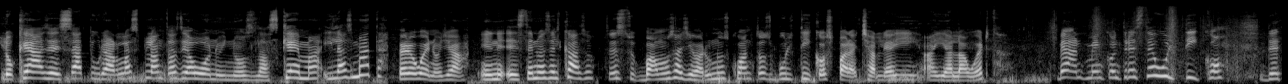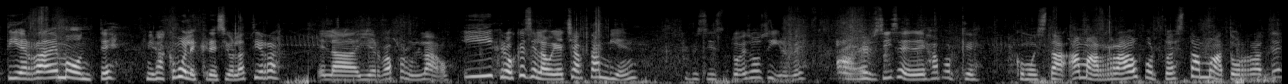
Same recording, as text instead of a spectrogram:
lo que hace es saturar las plantas de abono y nos las quema y las mata. Pero bueno, ya, en este no es el caso. Entonces vamos a llevar unos cuantos bulticos para echarle ahí, ahí a la huerta. Vean, me encontré este bultico de tierra de monte. Mira cómo le creció la tierra, la hierba por un lado. Y creo que se la voy a echar también. Pues si todo eso sirve. A ver si se deja porque como está amarrado por toda esta matorra de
